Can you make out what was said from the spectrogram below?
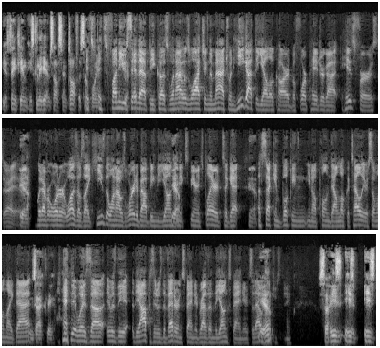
you're thinking he's going to get himself sent off at some It's, point. it's funny you say that because when I was watching the match, when he got the yellow card before Pedro got his first, uh, Yeah. whatever order it was, I was like, he's the one I was worried about being the young, Yeah. inexperienced player to get Yeah. a second booking, you know, pulling down Locatelli or someone like that. exactly. And it was uh, it was the the opposite. It was the veteran Spaniard rather than the young Spaniard. So that was interesting. So he's he's he's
